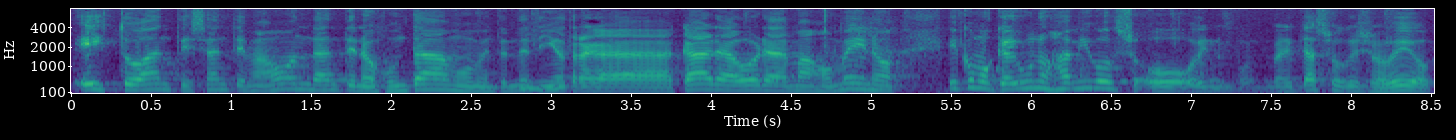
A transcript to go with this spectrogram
esto antes, antes más onda, antes nos juntábamos, ¿me entendés? Tenía otra cara, ahora más o menos. Es como que algunos amigos, o en, el caso que yo veo,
